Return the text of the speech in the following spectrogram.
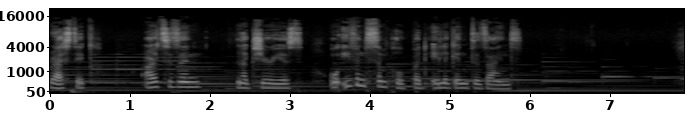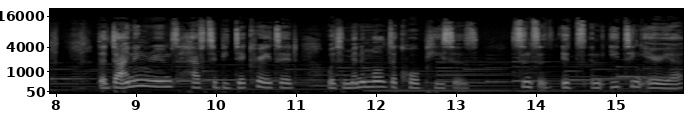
rustic, artisan, luxurious, or even simple but elegant designs. The dining rooms have to be decorated with minimal decor pieces since it's an eating area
